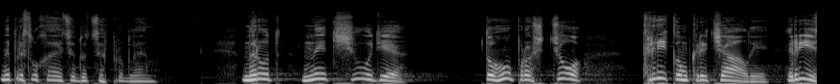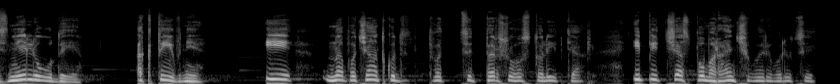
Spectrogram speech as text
не прислухається до цих проблем. Народ не чує того, про що криком кричали різні люди, активні, і на початку 21 століття, і під час помаранчевої революції,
